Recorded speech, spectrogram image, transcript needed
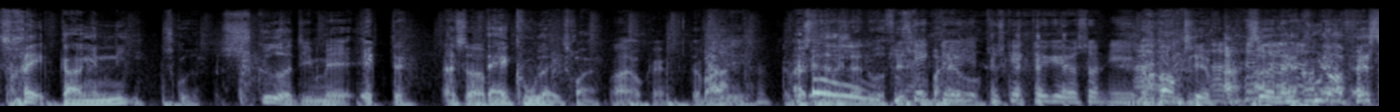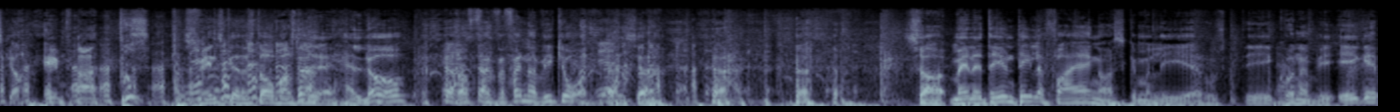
3 gange 9 skud. Skyder de med ægte? Altså, Der er ikke kugler i, tror jeg. nej, okay. Det var bare lige... Jeg vidste, jeg at havde- vi landede ud af Du skal, fisk på ikke havet. dykke, du skal ikke dykke i Øresund i... Nå, om det sidder en eller anden kutter og fisker. Er bare svensker, der står bare sådan hallo, hvad, hvad fanden har vi gjort? Altså. Så, men uh, det er en del af fejringen også, skal man lige uh, huske. Det er ikke kun, at vi ikke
